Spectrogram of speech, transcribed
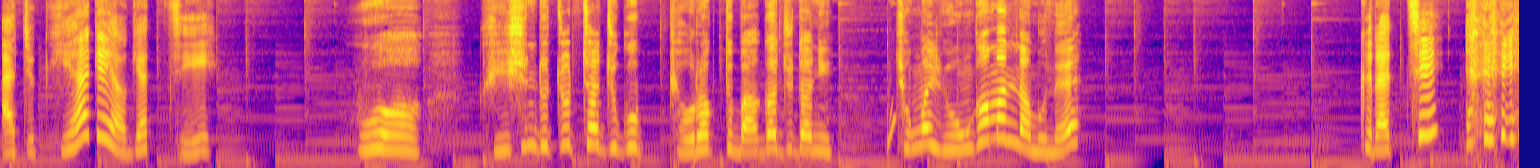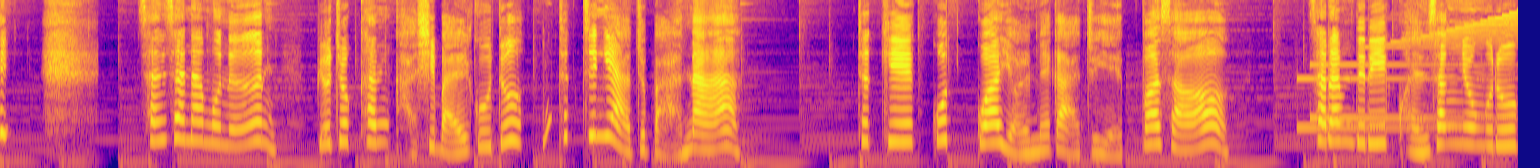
아주 귀하게 여겼지. 우와, 귀신도 쫓아주고 벼락도 막아주다니 정말 용감한 나무네. 그렇지? 산사나무는 뾰족한 가시 말고도 특징이 아주 많아. 특히 꽃과 열매가 아주 예뻐서 사람들이 관상용으로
